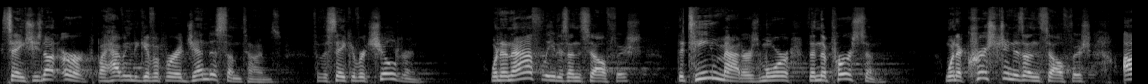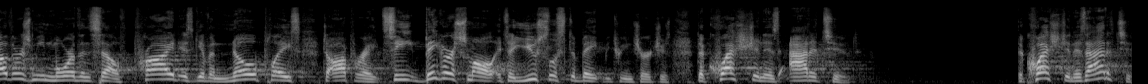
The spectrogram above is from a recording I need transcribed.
saying she's not irked by having to give up her agenda sometimes for the sake of her children. When an athlete is unselfish, the team matters more than the person. When a Christian is unselfish, others mean more than self. Pride is given no place to operate. See, big or small, it's a useless debate between churches. The question is attitude. The question is attitude.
